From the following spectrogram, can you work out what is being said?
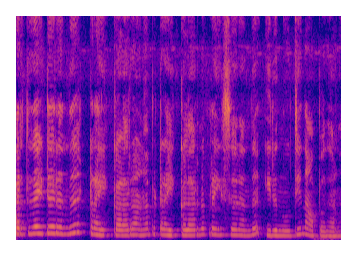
അടുത്തതായിട്ട് വരുന്നത് ട്രൈ കളറാണ് അപ്പോൾ ട്രൈ കളറിന് പ്രൈസ് വരുന്നത് ഇരുന്നൂറ്റി നാൽപ്പതാണ്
